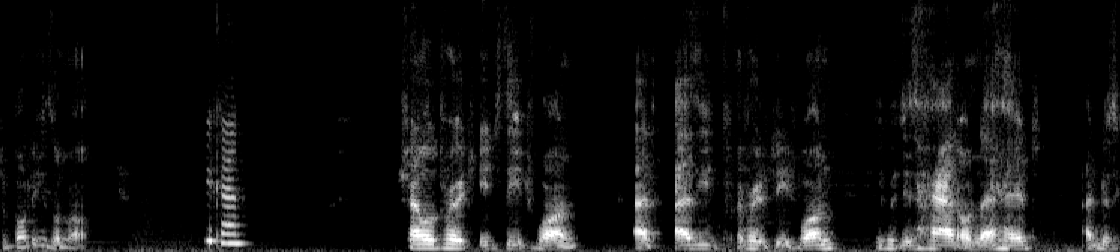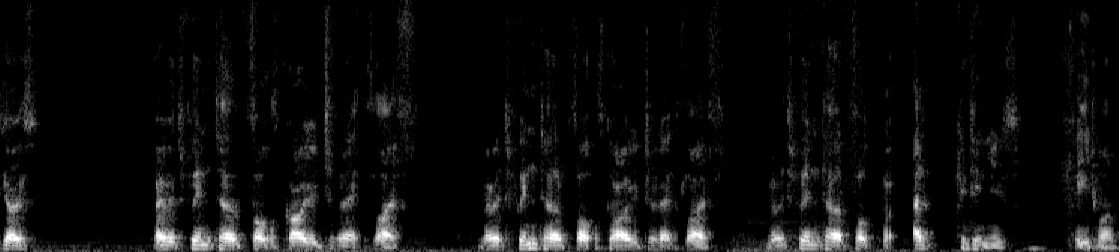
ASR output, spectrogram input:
the bodies or not? you can. Shambles approach each each one, and as he approaches each one, he puts his hand on their head and just goes, "May the twin-tailed fox guide you to the next life. May the twin-tailed fox guide you to the next life. May the twin-tailed fox," and continues for each one.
